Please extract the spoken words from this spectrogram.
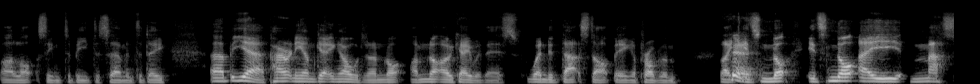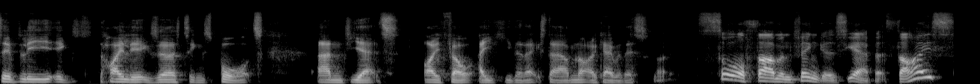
our lot seem to be determined to do. Uh, but yeah, apparently I'm getting old and I'm not I'm not okay with this. When did that start being a problem? Like Yeah. it's not it's not a massively ex- highly exerting sport, and yet I felt achy the next day. I'm not okay with this. Sore thumb and fingers, yeah, but thighs?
